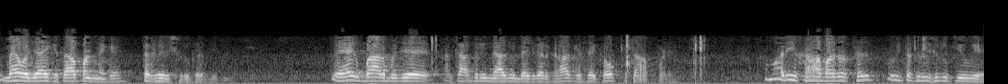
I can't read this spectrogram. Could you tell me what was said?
میں وہ جائے کتاب پڑھنے کے تقریر شروع کر دی تو ایک بار مجھے اکابری نے آدمی بیٹھ کر کہا کہ اسے کہو کتاب پڑھے ہماری خراب عادت پھر کوئی تقریر شروع کی ہوئی ہے۔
